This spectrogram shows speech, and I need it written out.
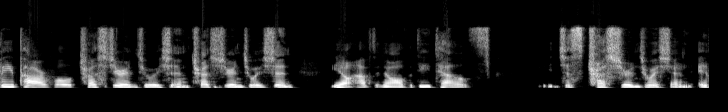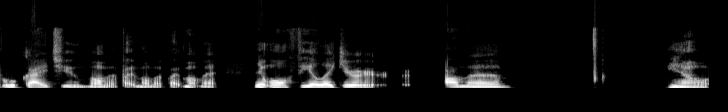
Be powerful. Trust your intuition. Trust your intuition. You don't have to know all the details. Just trust your intuition. It will guide you moment by moment by moment. And it won't feel like you're on the you know,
